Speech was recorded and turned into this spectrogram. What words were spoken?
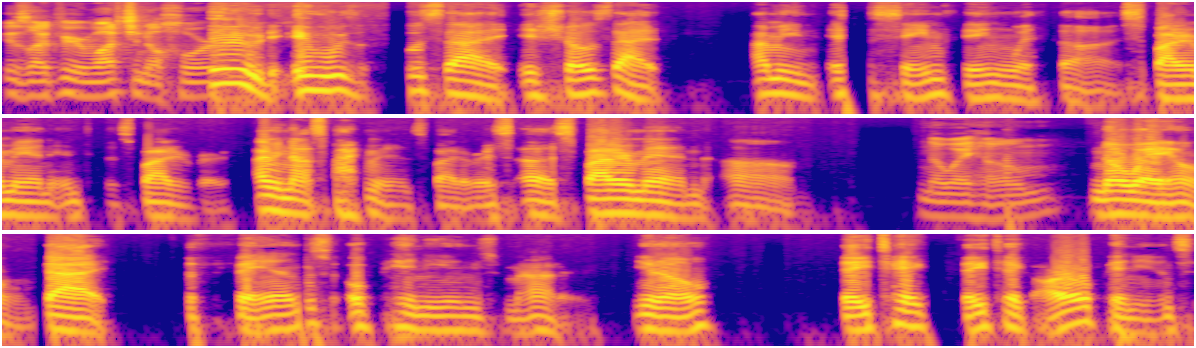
it was like we were watching a horror Dude, movie. it was it was that it shows that. I mean, it's the same thing with uh, Spider-Man into the Spider-Verse. I mean, not Spider-Man into Spider-Verse. Uh, Spider-Man, um, no way home No Way Home. That the fans' opinions matter. You know, they take they take our opinions,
